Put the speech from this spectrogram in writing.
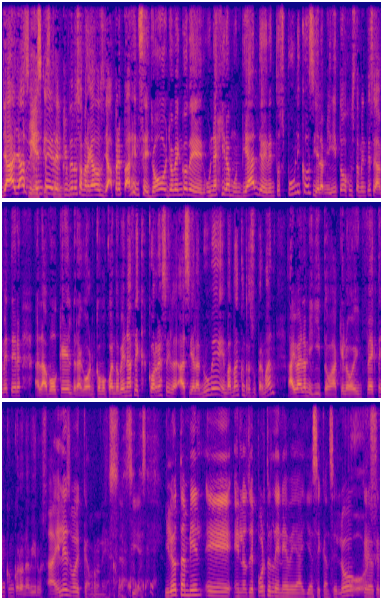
ya, ya, gente del Club de los Amargados, ya prepárense. Yo, yo vengo de una gira mundial de eventos públicos y el amiguito justamente se va a meter a la boca del dragón. Como cuando Ben Affleck corre hacia la, hacia la nube en Batman contra Superman, ahí va el amiguito a que lo infecten con coronavirus. Ahí les voy, cabrones. Así es. Y luego también eh, en los deportes la NBA ya se canceló. Oh, Creo que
